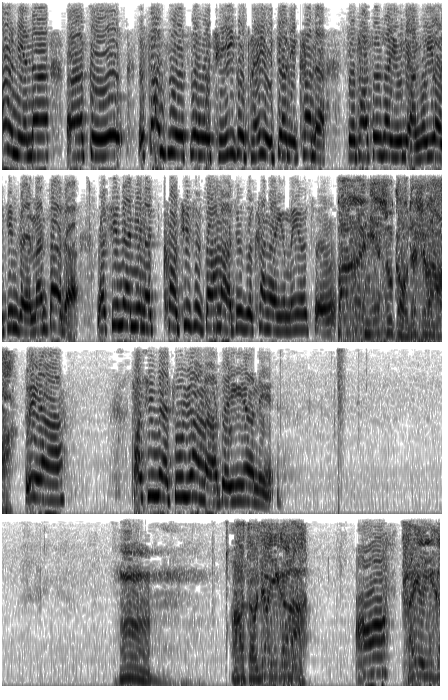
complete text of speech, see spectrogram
二年的，呃，狗，上次是我请一个朋友叫你看的，说他身上有两个药精者，蛮大的。我现在念了靠七十张了，就是看看有没有走。八二年属狗的是吧？对呀、他现在住院了，在医院里。嗯，啊，走掉一个了，啊，还有一个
